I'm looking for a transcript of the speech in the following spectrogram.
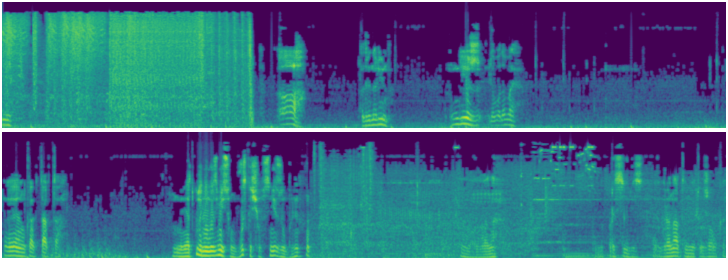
Быстрее. А, адреналин. Где же? Давай, давай. Э, ну как так-то? Блин, откуда не возьмись, он выскочил снизу, блин. А, ладно. Напросились. Гранаты нету, жалко.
